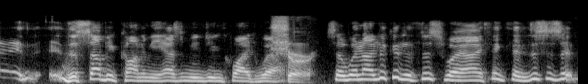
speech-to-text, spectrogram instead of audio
uh, the sub economy hasn't been doing quite well. Sure. So when I look at it this way, I think that this is a,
